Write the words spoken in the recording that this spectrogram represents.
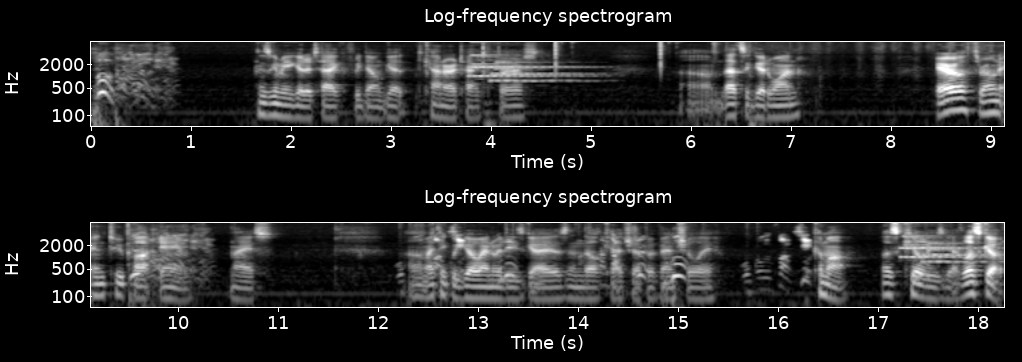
This is going to be a good attack if we don't get counterattacked first. Um, that's a good one. Arrow thrown into pot game. Nice. Um, I think we go in with these guys and they'll catch up eventually. Come on. Let's kill these guys. Let's go.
